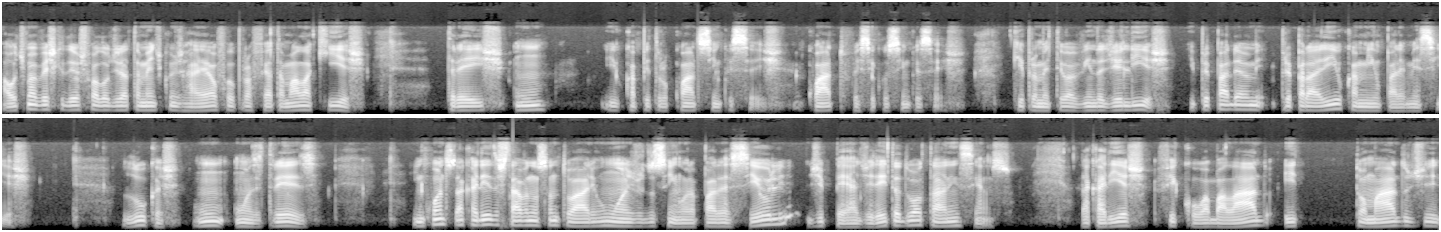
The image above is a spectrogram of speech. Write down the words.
A última vez que Deus falou diretamente com Israel foi o profeta Malaquias 3, 1 e o capítulo 4, 5 e 6. 4, versículos 5 e 6. Que prometeu a vinda de Elias e prepararia o caminho para Messias. Lucas 1, 11, 13. Enquanto Zacarias estava no santuário, um anjo do Senhor apareceu-lhe de pé à direita do altar incenso. Zacarias ficou abalado e tomado de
